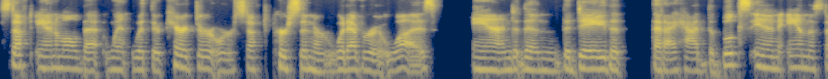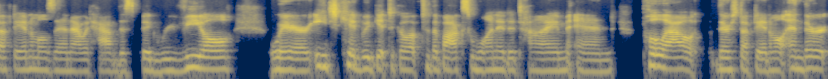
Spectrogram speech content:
stuffed animal that went with their character or stuffed person or whatever it was. And then the day that that I had the books in and the stuffed animals in, I would have this big reveal where each kid would get to go up to the box one at a time and pull out their stuffed animal. And their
